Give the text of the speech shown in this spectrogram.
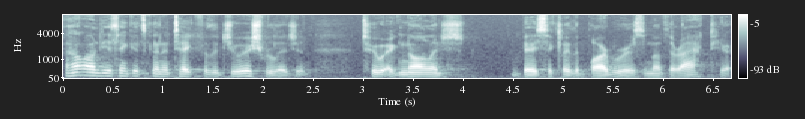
So, how long do you think it's going to take for the Jewish religion to acknowledge basically the barbarism of their act here?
